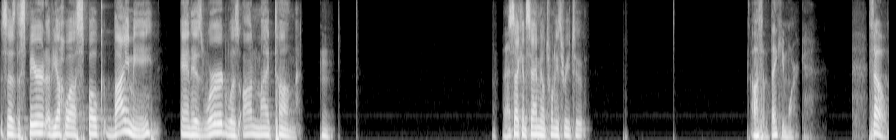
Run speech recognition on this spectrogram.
it says, The Spirit of Yahweh spoke by me, and his word was on my tongue. Hmm. 2 Samuel 23 2. Awesome. Thank you, Mark. So,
